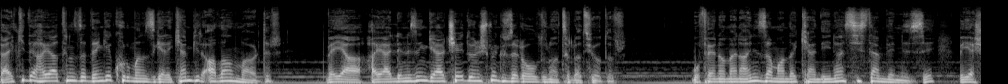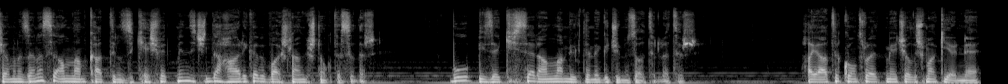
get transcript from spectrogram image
belki de hayatınızda denge kurmanız gereken bir alan vardır veya hayallerinizin gerçeğe dönüşmek üzere olduğunu hatırlatıyordur. Bu fenomen aynı zamanda kendi inanç sistemlerinizi ve yaşamınıza nasıl anlam kattığınızı keşfetmeniz için de harika bir başlangıç noktasıdır. Bu bize kişisel anlam yükleme gücümüzü hatırlatır. Hayatı kontrol etmeye çalışmak yerine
